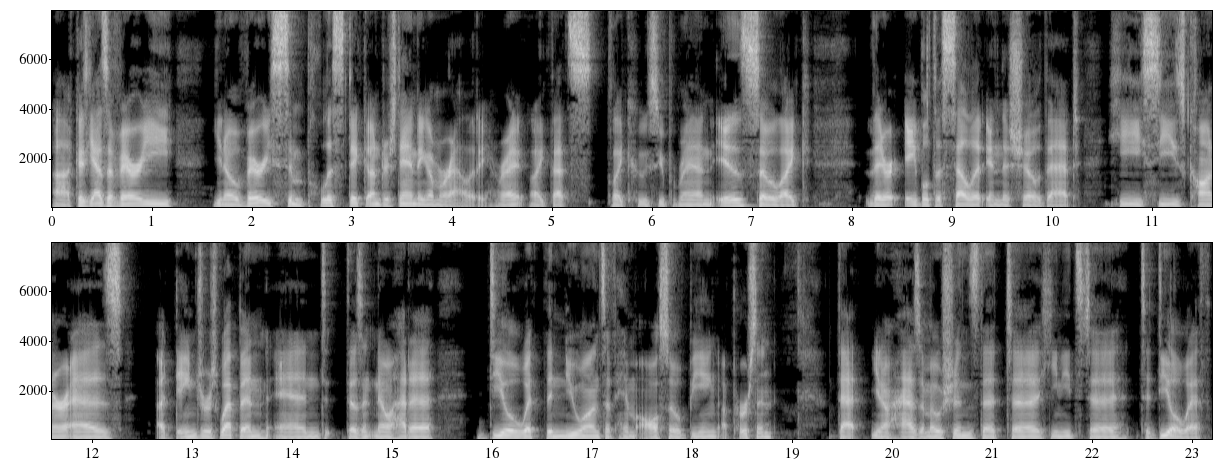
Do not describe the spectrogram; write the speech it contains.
Uh because he has a very you know very simplistic understanding of morality, right? Like that's like who Superman is. So like they're able to sell it in the show that he sees Connor as a dangerous weapon and doesn't know how to deal with the nuance of him also being a person that you know has emotions that uh, he needs to to deal with.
